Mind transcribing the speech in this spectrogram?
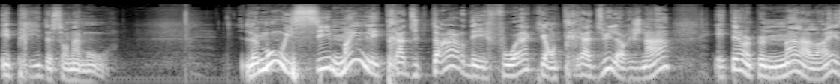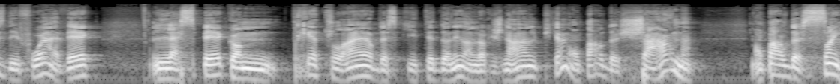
épris de son amour. Le mot ici, même les traducteurs des fois qui ont traduit l'original, étaient un peu mal à l'aise des fois avec l'aspect comme très clair de ce qui était donné dans l'original. Puis quand on parle de charme, on parle de saint.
